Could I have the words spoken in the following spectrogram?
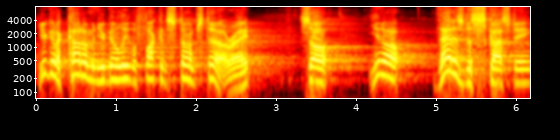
You're going to cut them and you're going to leave the fucking stumps too, right? So, you know, that is disgusting.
